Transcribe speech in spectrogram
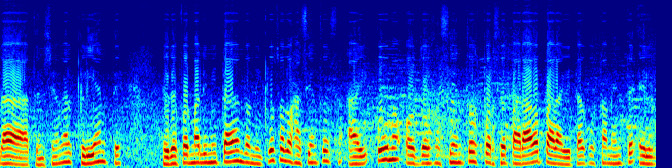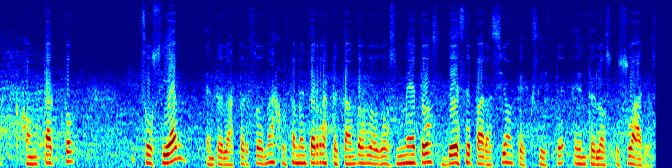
la atención al cliente es de forma limitada en donde incluso los asientos hay uno o dos asientos por separado para evitar justamente el contacto social entre las personas justamente respetando los dos metros de separación que existe entre los usuarios.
